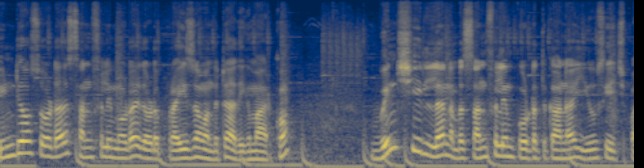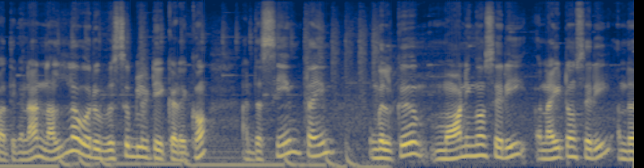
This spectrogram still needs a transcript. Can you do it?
விண்டோஸோட சன் ஃபிலிமோட இதோட ப்ரைஸும் வந்துட்டு அதிகமாக இருக்கும். விண்ட்ஷீல்டில் நம்ம சன் ஃபிலிம் போடுறதுக்கான யூசேஜ் பார்த்திங்கன்னா நல்ல ஒரு விசிபிலிட்டி கிடைக்கும். அட் த சேம் டைம் உங்களுக்கு மார்னிங்கும் சரி நைட்டும் சரி அந்த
